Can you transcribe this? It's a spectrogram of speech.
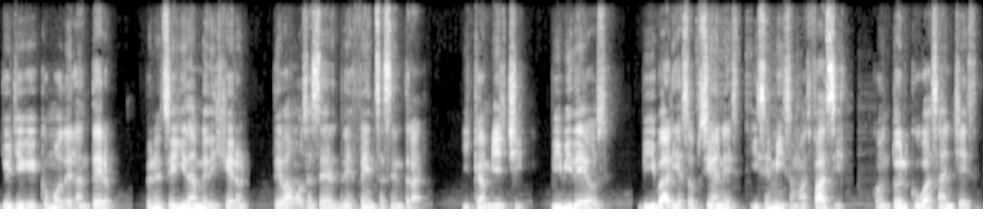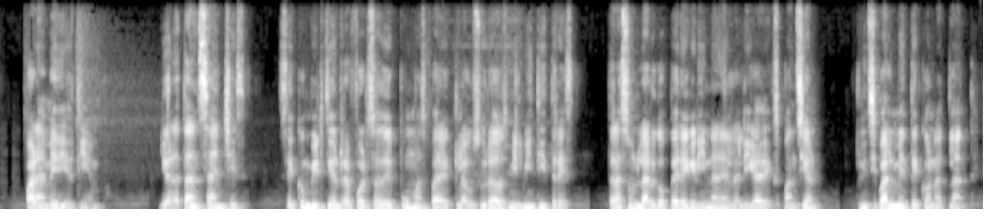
yo llegué como delantero, pero enseguida me dijeron, te vamos a hacer defensa central, y cambié el chip. Vi videos, vi varias opciones y se me hizo más fácil, contó el Cuba Sánchez para medio tiempo. Jonathan Sánchez se convirtió en refuerzo de Pumas para el Clausura 2023 tras un largo peregrinar en la Liga de Expansión, principalmente con Atlante.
